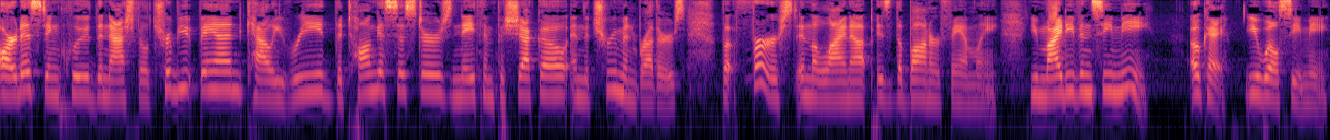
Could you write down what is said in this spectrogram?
Artists include the Nashville Tribute Band, Calee Reed, the Tonga Sisters, Nathan Pacheco, and the Truman Brothers. But first in the lineup is the Bonner family. You might even see me. Okay, you will see me.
